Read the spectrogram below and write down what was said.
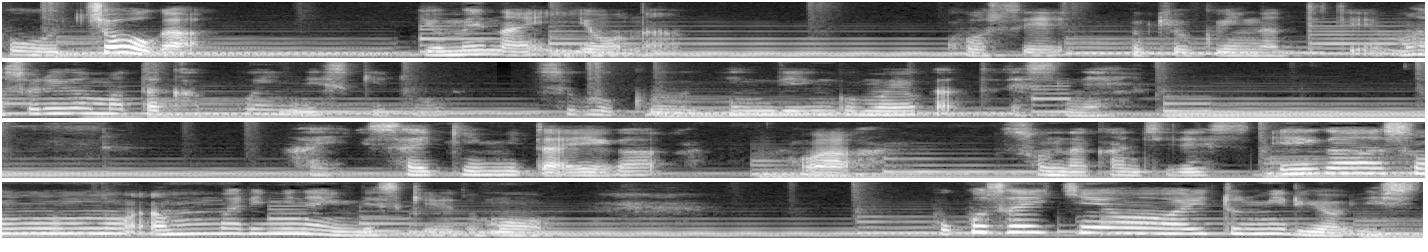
こう、蝶が読めないような構成の曲になってて、まあそれがまたかっこいいんですけど、すごくエンディングも良かったですね。はい、最近見た映画はそんな感じです。映画そのものあんまり見ないんですけれども、ここ最近は割と見るようにし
